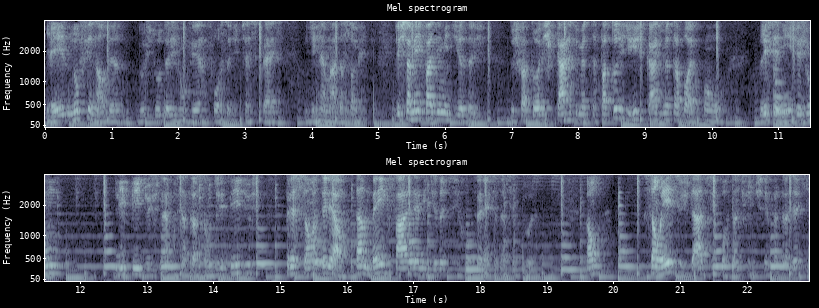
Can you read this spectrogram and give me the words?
E aí no final do, do estudo eles vão ver a força de chest press e de remada somente. Eles também fazem medidas dos fatores, fatores de risco cardiometabólico, como glicemia em jejum, lipídios, né, concentração de lipídios, pressão arterial. Também fazem a medida de circunferência da cintura. Então, são esses dados importantes que a gente tem para trazer aqui.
